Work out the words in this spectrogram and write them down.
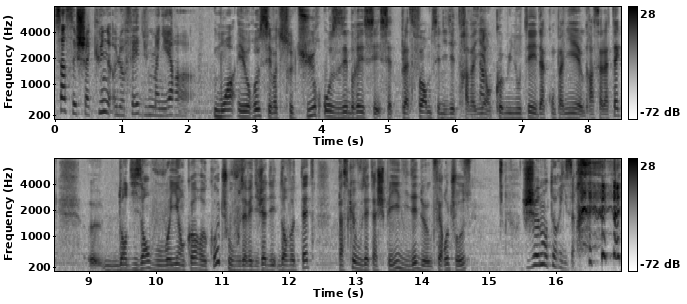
Ça, c'est chacune le fait d'une manière... euh, Moi et heureuse, c'est votre structure. Ose Zébré, c'est cette plateforme, c'est l'idée de travailler Ça. en communauté et d'accompagner euh, grâce à la tech. Dans 10 ans, vous voyez encore coach ou vous avez déjà dans votre tête, parce que vous êtes HPI, l'idée de faire autre chose? Je m'autorise.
